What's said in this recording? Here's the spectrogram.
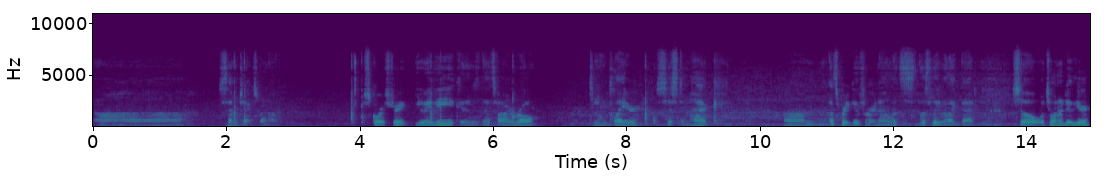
Uh, Semtex, why not? Score streak, UAV, because that's how I roll. Team player, system hack. Um, that's pretty good for right now. Let's let's leave it like that. So what you want to do here,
